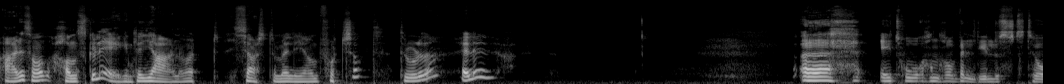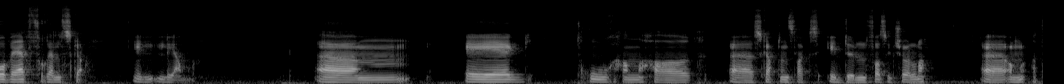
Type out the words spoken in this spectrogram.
Er det sånn at han skulle egentlig gjerne vært kjæreste med Liam fortsatt? Tror du det? Eller? Uh, jeg tror han har veldig lyst til å være forelska i Liam. Um, jeg tror han har eh, skapt en slags idyll for seg sjøl, om at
